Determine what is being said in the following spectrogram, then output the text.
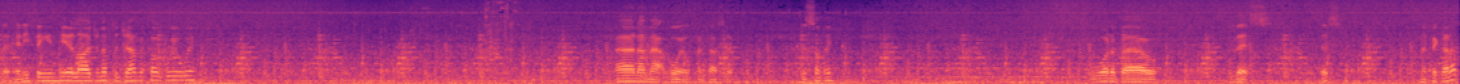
Is there anything in here large enough to jam the cogwheel with? And I'm out of oil, fantastic. Is there something? What about this? This? Can I pick that up?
